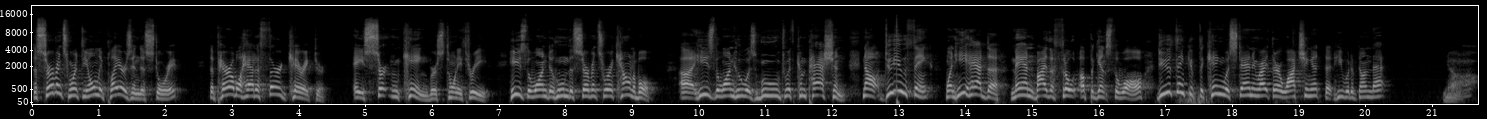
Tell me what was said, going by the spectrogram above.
The servants weren't the only players in this story. The parable had a third character, a certain king, verse 23. He's the one to whom the servants were accountable. Uh, he's the one who was moved with compassion. Now, do you think when he had the man by the throat up against the wall, do you think if the king was standing right there watching it that he would have done that? No.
